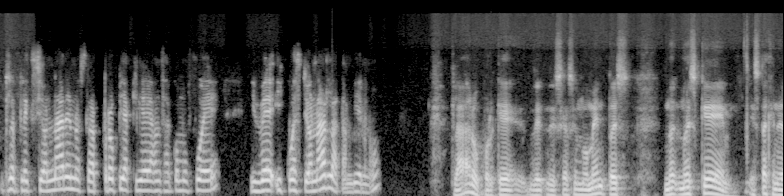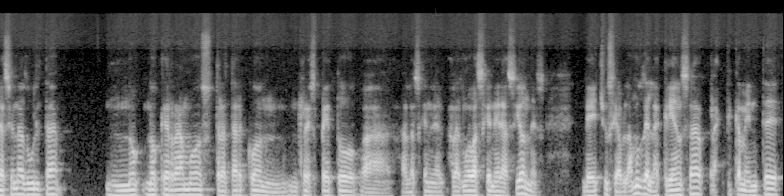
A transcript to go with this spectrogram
reflexionar en nuestra propia crianza cómo fue y, ve, y cuestionarla también, ¿no? Claro, porque desde hace un momento es, no, es que esta generación adulta no, no querramos tratar con respeto a, las a las nuevas generaciones. De hecho, si hablamos de la crianza, prácticamente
